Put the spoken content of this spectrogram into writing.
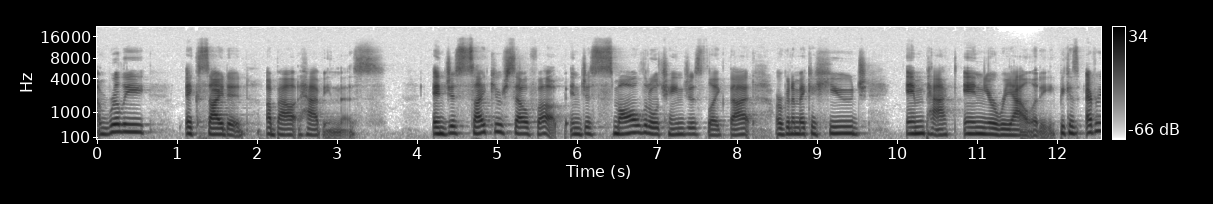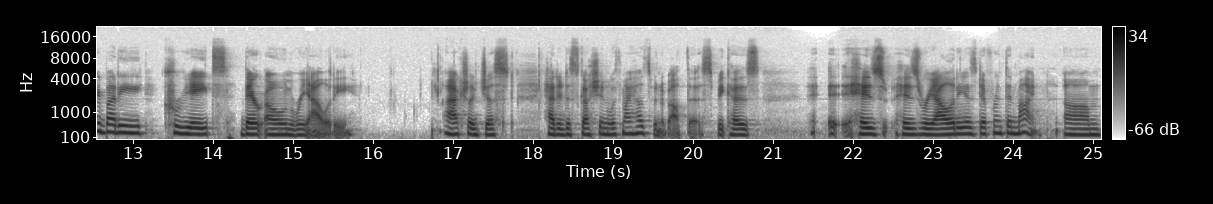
I'm really excited about having this. And just psych yourself up. And just small little changes like that are going to make a huge impact in your reality because everybody creates their own reality. I actually just had a discussion with my husband about this because his his reality is different than mine. Um,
